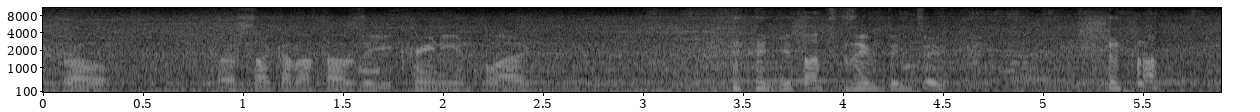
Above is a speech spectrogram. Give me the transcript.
Bro, for a second I thought that was a Ukrainian flag. you thought the same thing too.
